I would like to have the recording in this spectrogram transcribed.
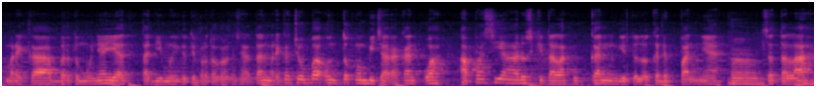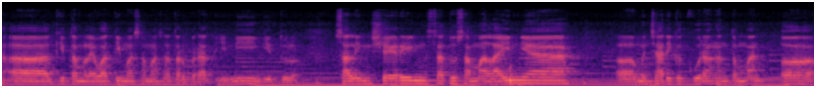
mereka bertemunya ya tadi mengikuti protokol kesehatan, mereka coba untuk membicarakan, wah apa sih yang harus kita lakukan gitu loh ke depannya Hmm. setelah eh, kita melewati masa-masa terberat ini gitu loh. Saling sharing satu sama lainnya, eh, mencari kekurangan teman. eh,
